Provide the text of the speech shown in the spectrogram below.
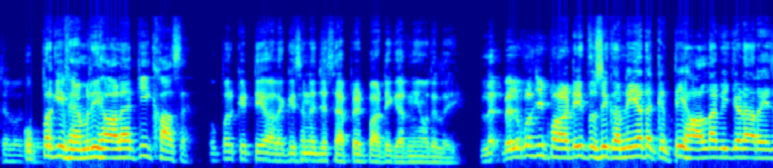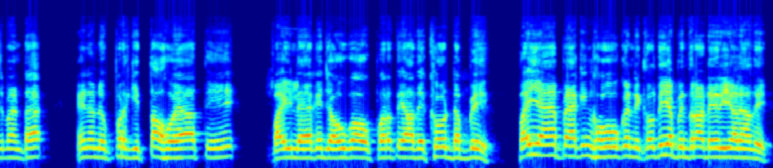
ਚਲੋ। ਉੱਪਰ ਕੀ ਫੈਮਿਲੀ ਹਾਲ ਹੈ ਕੀ ਖਾਸ ਹੈ? ਉੱਪਰ ਕਿੱਟੀ ਵਾਲਾ ਕਿਸੇ ਨੇ ਜੇ ਸੈਪਰੇਟ ਪਾਰਟੀ ਕਰਨੀ ਆ ਉਹਦੇ ਲਈ। ਲ- ਬਿਲਕੁਲ ਜੀ ਪਾਰਟੀ ਤੁਸੀਂ ਕਰਨੀ ਹੈ ਤਾਂ ਕਿੱਟੀ ਹਾਲ ਦਾ ਵੀ ਜਿਹੜਾ ਅਰੇਂਜਮੈਂਟ ਹੈ ਇਹਨਾਂ ਨੇ ਉੱਪਰ ਕੀਤਾ ਹੋਇਆ ਤੇ ਬਾਈ ਲੈ ਕੇ ਜਾਊਗਾ ਉੱਪਰ ਤੇ ਆ ਦੇਖੋ ਡੱਬੇ। ਬਾਈ ਐ ਪੈਕਿੰਗ ਹੋ ਕੇ ਨਿਕਲਦੀ ਹੈ ਬਿੰਦਰਾ ਡੇਰੀ ਵਾਲਿਆਂ ਦੇ।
